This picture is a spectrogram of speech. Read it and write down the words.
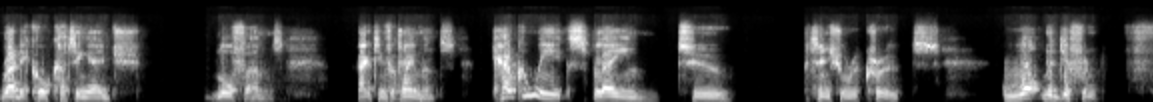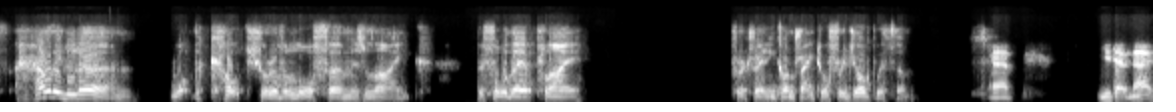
radical cutting edge law firms acting for claimants. How can we explain to potential recruits what the different how they learn what the culture of a law firm is like before they apply for a training contract or for a job with them? Um, you don't know.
